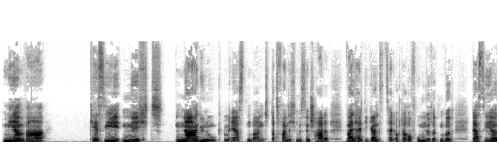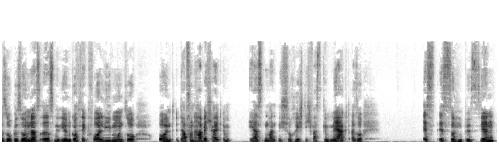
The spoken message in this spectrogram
mir war Cassie nicht nah genug im ersten Band. Das fand ich ein bisschen schade, weil halt die ganze Zeit auch darauf rumgeritten wird, dass sie ja so besonders ist mit ihren Gothic-Vorlieben und so. Und davon habe ich halt im ersten Band nicht so richtig was gemerkt. Also es ist so ein bisschen,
